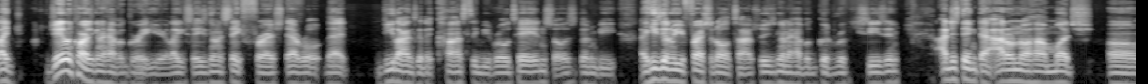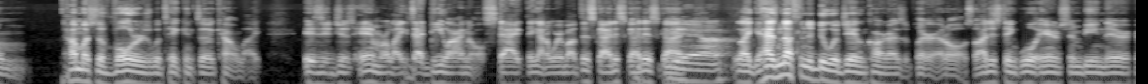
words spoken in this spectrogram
like Jalen Carter is gonna have a great year. Like you say, he's gonna stay fresh. That role that D line's gonna constantly be rotating, so it's gonna be like he's gonna be fresh at all times. So he's gonna have a good rookie season. I just think that I don't know how much um how much the voters would take into account. Like is it just him or like is that D line all stacked? They got to worry about this guy, this guy, this guy. Yeah. Like it has nothing to do with Jalen Carter as a player at all. So I just think Will Anderson being there,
